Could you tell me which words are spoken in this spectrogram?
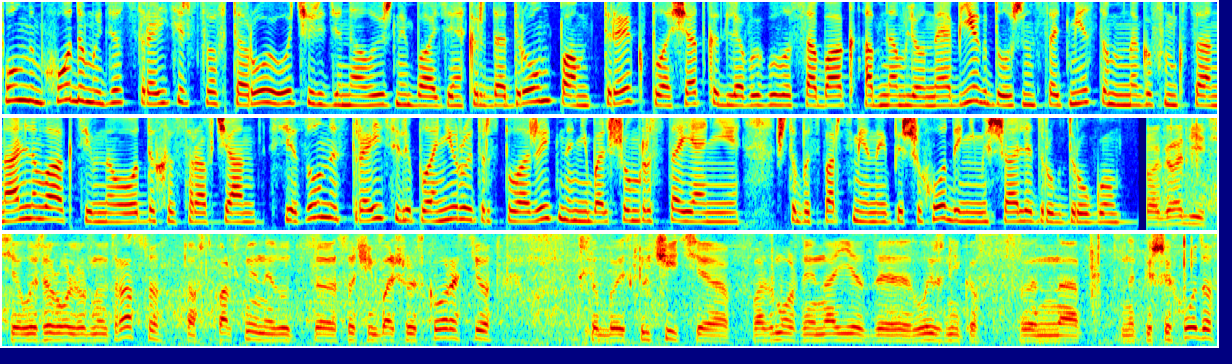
Полным ходом идет строительство второй очереди на лыжной базе. Кардодром, памп-трек, площадка для выгула собак. Обновленный объект должен стать местом многофункционального активного отдыха саровчан. Все зоны строители планируют расположить на небольшом расстоянии, чтобы спортсмены и пешеходы не мешали друг другу. Оградить лыжероллерную трассу, потому что спортсмены идут э, с очень большой скоростью чтобы исключить э, возможные наезды лыжников на, на пешеходов.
